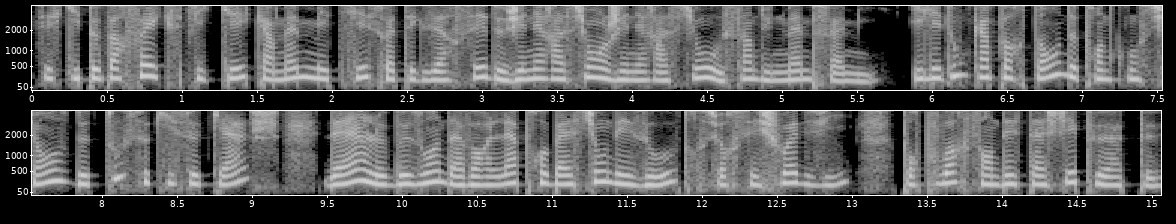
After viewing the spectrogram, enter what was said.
C'est ce qui peut parfois expliquer qu'un même métier soit exercé de génération en génération au sein d'une même famille. Il est donc important de prendre conscience de tout ce qui se cache derrière le besoin d'avoir l'approbation des autres sur ses choix de vie pour pouvoir s'en détacher peu à peu.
